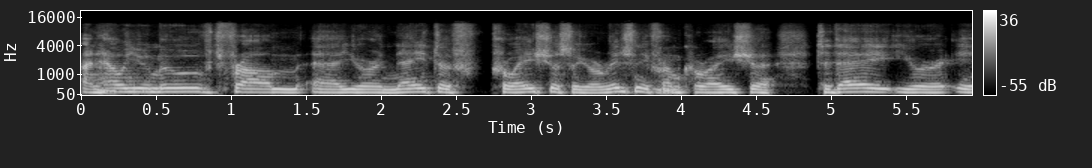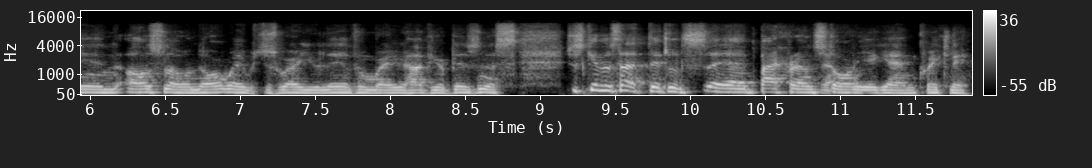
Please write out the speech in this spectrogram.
and how you moved from uh, your native Croatia. So you're originally from Croatia. Today you're in Oslo, Norway, which is where you live and where you have your business. Just give us that little uh, background story yeah. again, quickly.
